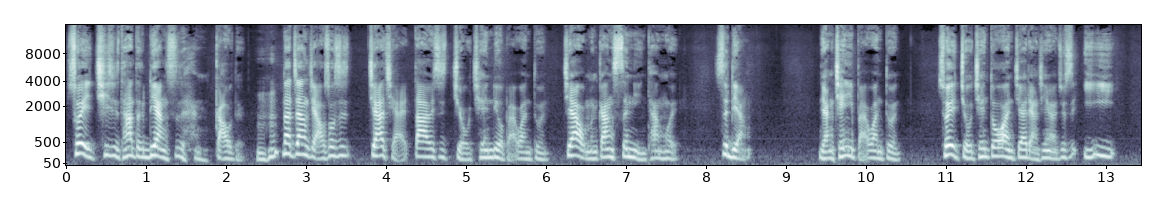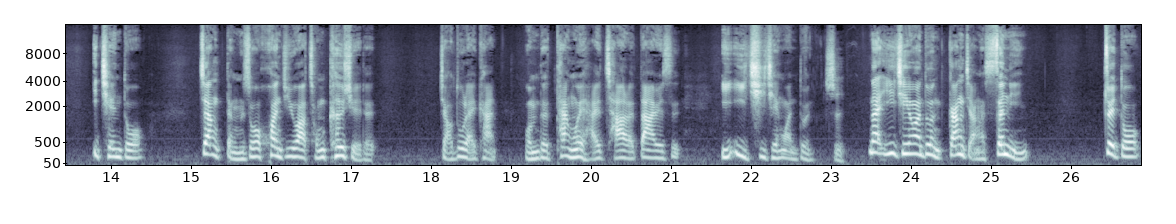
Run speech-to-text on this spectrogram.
所以其实它的量是很高的。嗯哼，那这样假如说是。加起来大约是九千六百万吨，加我们刚森林碳汇是两两千一百万吨，所以九千多万加两千万就是一亿一千多，这样等于说，换句话，从科学的角度来看，我们的碳汇还差了大约是一亿七千万吨。是，那一千万吨刚讲了森林最多，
